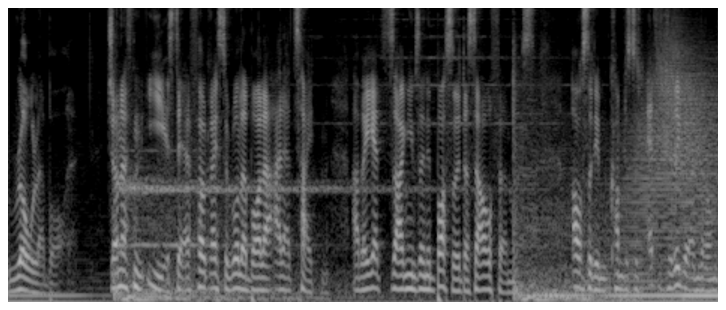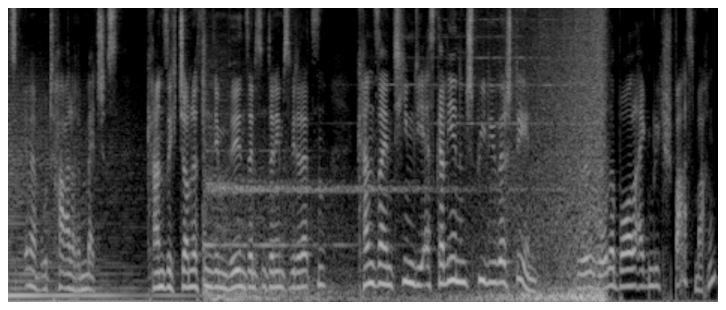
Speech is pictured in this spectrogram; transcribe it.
Rollerball. Jonathan E. ist der erfolgreichste Rollerballer aller Zeiten, aber jetzt sagen ihm seine Bosse, dass er aufhören muss. Außerdem kommt es durch etliche Regeländerungen zu immer brutaleren Matches. Kann sich Jonathan dem Willen seines Unternehmens widersetzen? Kann sein Team die eskalierenden Spiele überstehen? Will Rollerball eigentlich Spaß machen?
